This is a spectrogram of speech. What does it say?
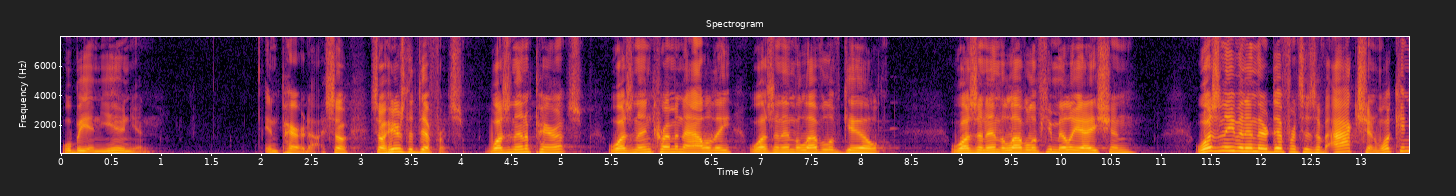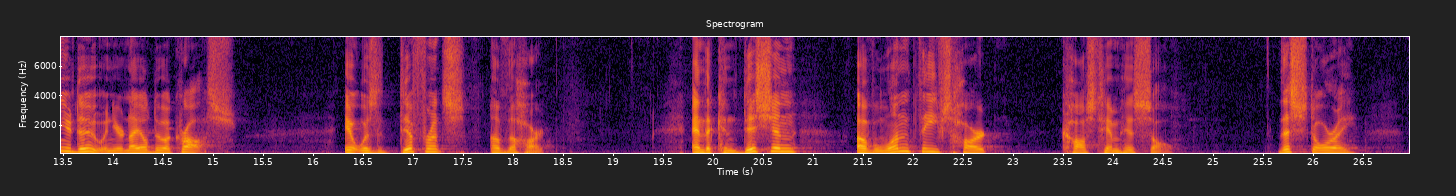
will be in union in paradise. So, so here's the difference wasn't in appearance, wasn't in criminality, wasn't in the level of guilt, wasn't in the level of humiliation, wasn't even in their differences of action. What can you do when you're nailed to a cross? It was difference of the heart. And the condition of one thief's heart cost him his soul. This story,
